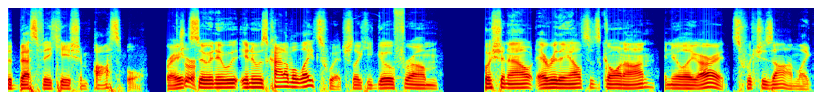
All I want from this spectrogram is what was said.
the best vacation possible, right? Sure. So and it and it was kind of a light switch. Like you go from pushing out everything else that's going on, and you're like, all right, switches on. Like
